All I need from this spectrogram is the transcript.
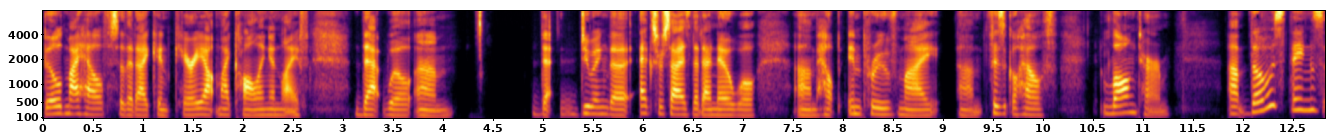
build my health so that I can carry out my calling in life, that will, um, that doing the exercise that I know will um, help improve my um, physical health long term. Um, those things,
